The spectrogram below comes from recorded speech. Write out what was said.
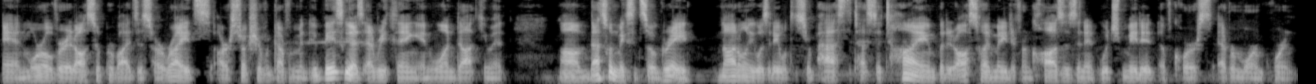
and moreover, it also provides us our rights, our structure of government. It basically has everything in one document. Um, that's what makes it so great. Not only was it able to surpass the test of time, but it also had many different clauses in it, which made it, of course, ever more important.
